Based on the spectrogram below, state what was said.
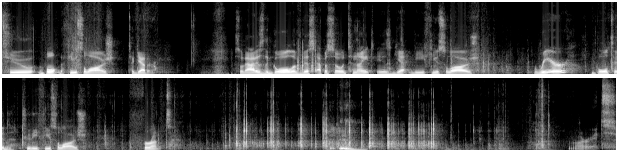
to bolt the fuselage together. So that is the goal of this episode tonight is get the fuselage rear bolted to the fuselage front. All right.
